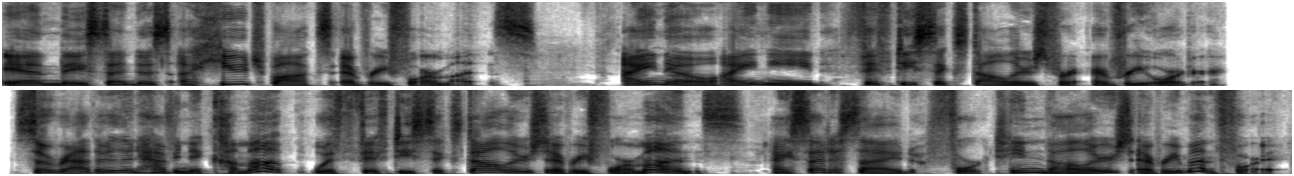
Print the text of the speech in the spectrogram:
and they send us a huge box every four months. I know I need $56 for every order. So rather than having to come up with $56 every four months, I set aside $14 every month for it.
